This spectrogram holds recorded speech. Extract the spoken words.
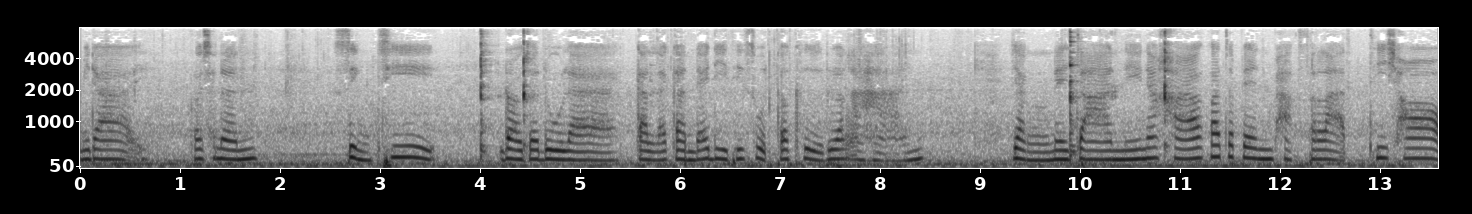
ไม่ได้ เพราะฉะนั้นสิ่งที่เราจะดูแลกันและกันได้ดีที่สุดก็คือเรื่องอาหาร อย่างในจานนี้นะคะก็จะเป็นผักสลัด ที่ชอบ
